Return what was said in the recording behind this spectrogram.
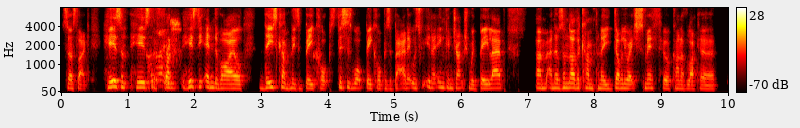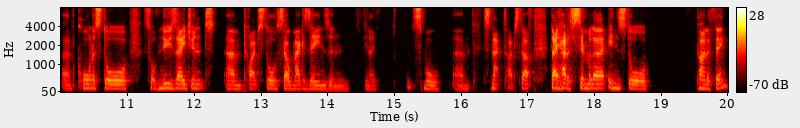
So it's like here's an, here's oh, the nice. front, here's the end of aisle. These companies are B Corps. This is what B Corp is about. And it was you know in conjunction with B Lab. Um, and was another company, WH Smith, who are kind of like a, a corner store, sort of news agent um, type store, sell magazines and you know small um, snack type stuff. They had a similar in store kind of thing.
